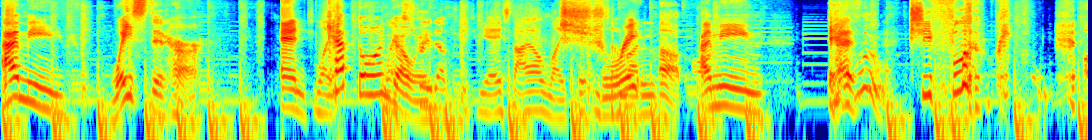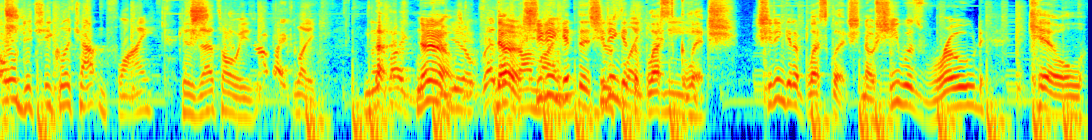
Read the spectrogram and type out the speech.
I mean, wasted her and Like- kept on Like going straight up GTA style, like straight up. I mean, it has- flew. she flew. Oh, did she glitch out and fly? Because that's always like- like. No, like, no, no, you no. know, Red no, Dead no, she didn't get the she didn't just get the like blessed any- glitch. She didn't get a blessed glitch. No, she was road kill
